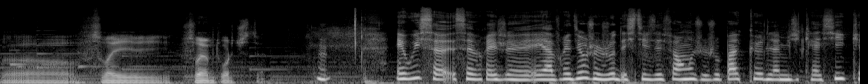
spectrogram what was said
в, своей, в своем творчестве. Et oui, c'est vrai. et à vrai dire, je joue des styles différents. Je joue pas que de la musique classique.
